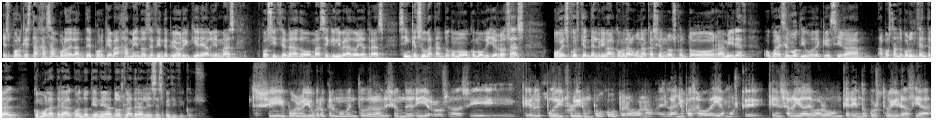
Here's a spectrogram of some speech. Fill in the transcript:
¿Es porque está Hassan por delante? ¿Porque baja menos, defiende peor y quiere a alguien más posicionado, más equilibrado ahí atrás, sin que suba tanto como, como Guille Rosas? ¿O es cuestión del rival, como en alguna ocasión nos contó Ramírez? ¿O cuál es el motivo de que siga apostando por un central como lateral cuando tiene a dos laterales específicos? Sí, bueno, yo creo que el momento de la lesión de Guille Rosas y que le puede influir un poco, pero bueno, el año pasado veíamos que, que en salida de balón, queriendo construir hacia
